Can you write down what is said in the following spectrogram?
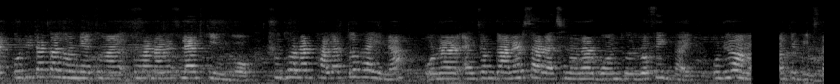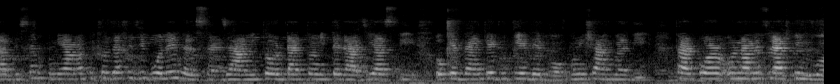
এক কোটি টাকা লোন নিয়ে তোমার তোমার নামে ফ্ল্যাট কিনবো। শুধু ওনার খালাতো ভাই না, ওনার একজন গানের স্যার আছেন, ওনার বন্ধু রফিক ভাই, উনিও আমাকে দিচ্ছেন। উনি আমাকে সোজাসুজি বলেই ফেলছেন যে আমি তোর দায়িত্ব নিতে রাজি আছি, ওকে ব্যাংকে ঢুকিয়ে দেব, উনি সাংবাদিক। তারপর ওর নামে ফ্ল্যাট কিনবো,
